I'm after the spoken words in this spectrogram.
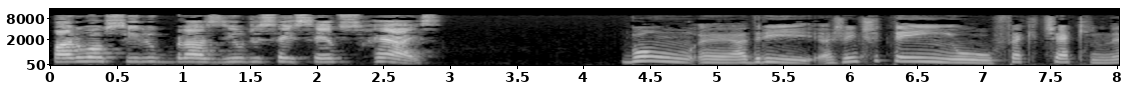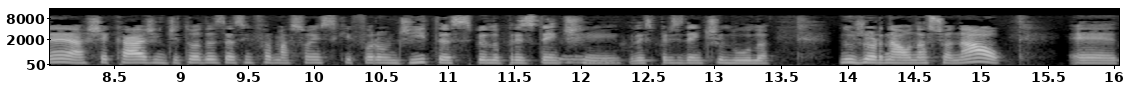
para o Auxílio Brasil de 600 reais. Bom, é, Adri, a gente tem o fact-checking, né, a checagem de todas as informações que foram ditas pelo presidente, pelo ex-presidente Lula no Jornal Nacional. É,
